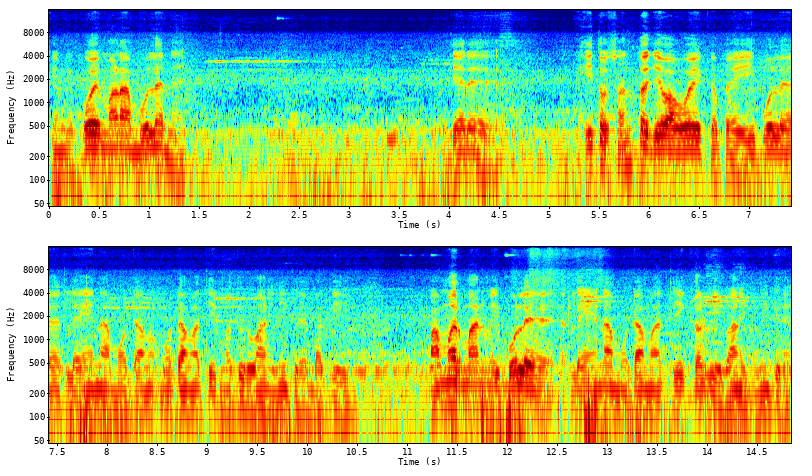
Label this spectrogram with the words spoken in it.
કેમ કે કોઈ માણસ બોલે ને ત્યારે એ તો સંત જ એવા હોય કે ભાઈ એ બોલે એટલે એના મોઢામાં મોઢામાંથી મધુર વાણી નીકળે. બાકી પામર માનવી બોલે એટલે એના મોઢામાંથી કડવી વાણી નીકળે.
